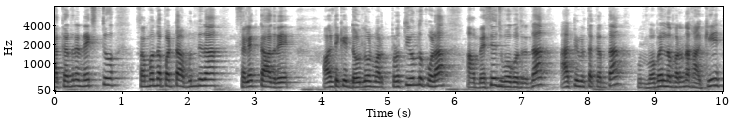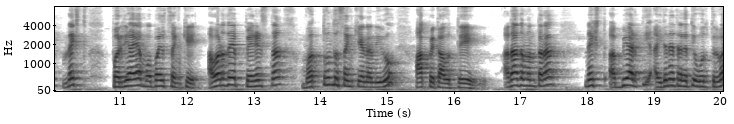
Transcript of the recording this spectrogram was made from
ಯಾಕಂದರೆ ನೆಕ್ಸ್ಟು ಸಂಬಂಧಪಟ್ಟ ಮುಂದಿನ ಸೆಲೆಕ್ಟ್ ಆದರೆ ಆಲ್ ಟಿಕೆಟ್ ಡೌನ್ಲೋಡ್ ಮಾಡಿ, ಪ್ರತಿಯೊಂದು ಕೂಡ ಆ ಮೆಸೇಜ್ ಹೋಗೋದ್ರಿಂದ ಆ್ಯಕ್ಟಿವ್ ಇರ್ತಕ್ಕಂಥ ಒಂದು ಮೊಬೈಲ್ ನಂಬರನ್ನು ಹಾಕಿ. ನೆಕ್ಸ್ಟ್ ಪರ್ಯಾಯ ಮೊಬೈಲ್ ಸಂಖ್ಯೆ. ಅವರದೇ ಪೇರೆಂಟ್ಸ್ನ ಮತ್ತೊಂದು ಸಂಖ್ಯೆಯನ್ನು ನೀವು ಹಾಕಬೇಕಾಗುತ್ತೆ. ಅದಾದ ನಂತರ ನೆಕ್ಸ್ಟ್ ಅಭ್ಯರ್ಥಿ ಐದನೇ ತರಗತಿ ಓದುತ್ತಿರುವ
